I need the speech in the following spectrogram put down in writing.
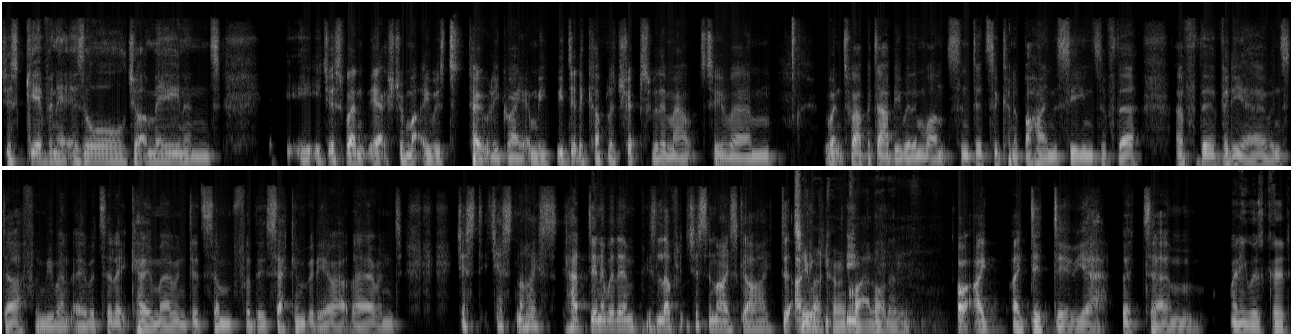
just giving it his all." Do you know what I mean? And he, just went the extra. He was totally great, and we we did a couple of trips with him out to. Um, went to Abu Dhabi with him once and did some kind of behind the scenes of the of the video and stuff. And we went over to Lake Como and did some for the second video out there. And just just nice. Had dinner with him. He's lovely. Just a nice guy. So I you work with him quite a lot then. Oh, I I did do, yeah. But um, when he was good.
